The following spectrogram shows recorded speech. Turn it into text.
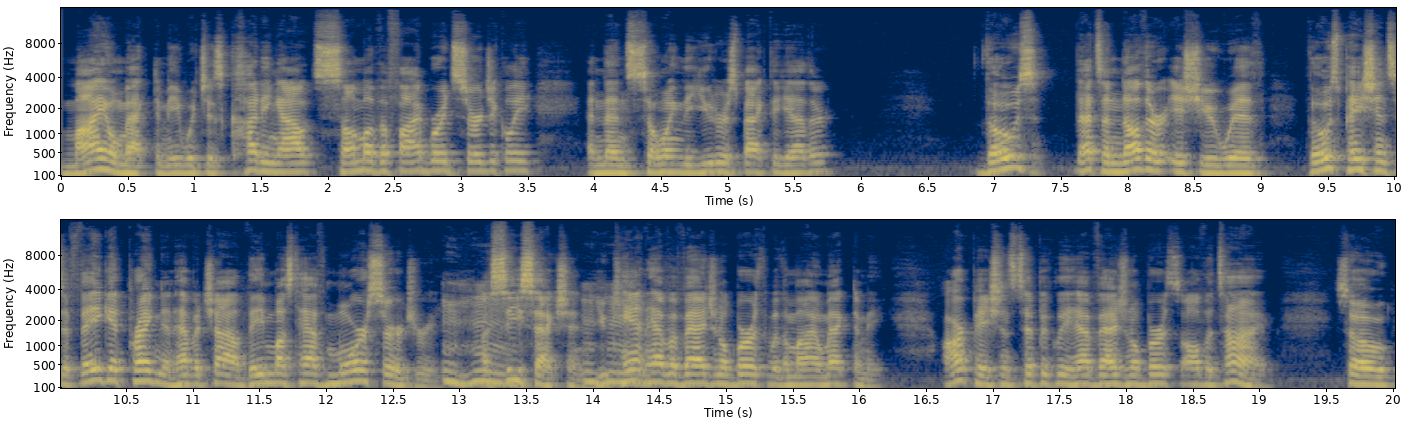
myomectomy, which is cutting out some of the fibroids surgically and then sewing the uterus back together. Those that's another issue with those patients if they get pregnant have a child, they must have more surgery, a Mhm. C-section. You Mhm. can't have a vaginal birth with a myomectomy. Our patients typically have vaginal births all the time. So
